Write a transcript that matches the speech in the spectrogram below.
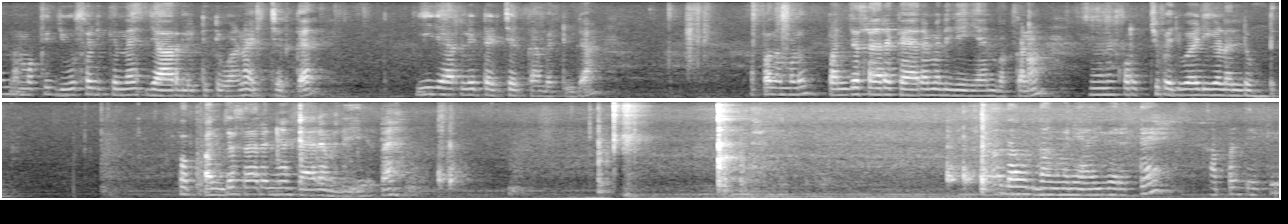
നമുക്ക് ജ്യൂസ് അടിക്കുന്ന ജാറിലിട്ടിട്ട് വേണം അരിച്ചെടുക്കാൻ. ഈ ജാറിലിട്ട് അരിച്ചെടുക്കാൻ പറ്റില്ല അപ്പോൾ നമ്മൾ പഞ്ചസാര കാരമൽ ചെയ്യാൻ വെക്കണം. അങ്ങനെ കുറച്ച് പരിപാടികളെല്ലാം ഉണ്ട്. അപ്പോൾ പഞ്ചസാര ഞാൻ കാരമൽ ചെയ്യട്ടെ. അതവിടുന്ന് അങ്ങനെ ആയി വരട്ടെ. അപ്പോഴത്തേക്ക്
